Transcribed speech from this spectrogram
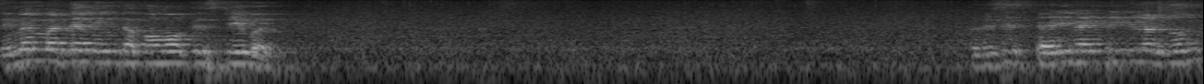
remember them in the form of this table. So this is periventricular zone,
